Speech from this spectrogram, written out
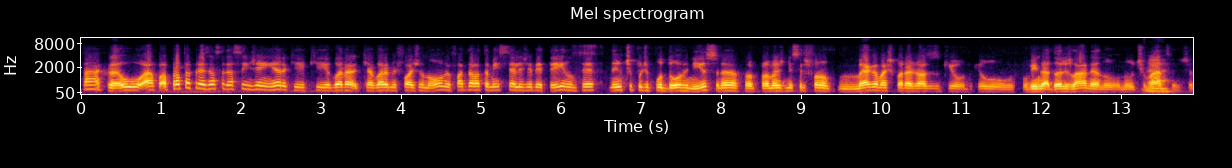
Saca? O, a, a, própria presença dessa engenheira, que, que, agora, que agora me foge o nome, o fato dela também ser LGBT e não ter nenhum tipo de pudor nisso, né? Pelo menos nisso eles foram mega mais corajosos do que o, do que o, o Vingadores lá, né? No, no Ultimato. É.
